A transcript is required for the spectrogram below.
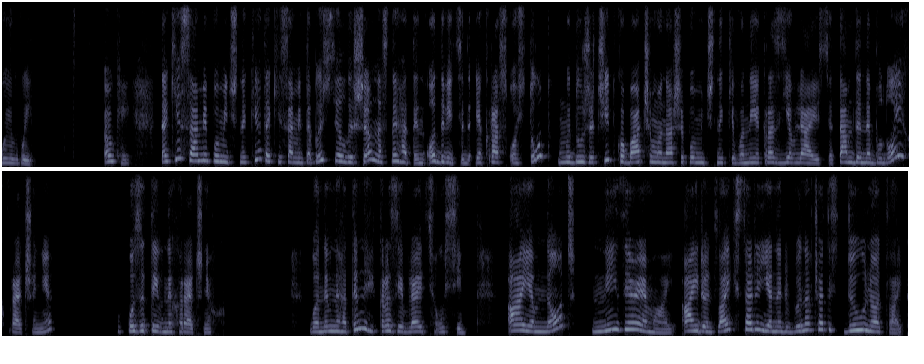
will we. Окей. Такі самі помічники, такі самі табличці, лише в нас негативні. От дивіться, якраз ось тут ми дуже чітко бачимо наші помічники. Вони якраз з'являються там, де не було їх в реченні, в позитивних реченнях. вони в негативних якраз з'являються усі. I am not, neither am I. I don't like studying, я не люблю навчатись, do not like.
